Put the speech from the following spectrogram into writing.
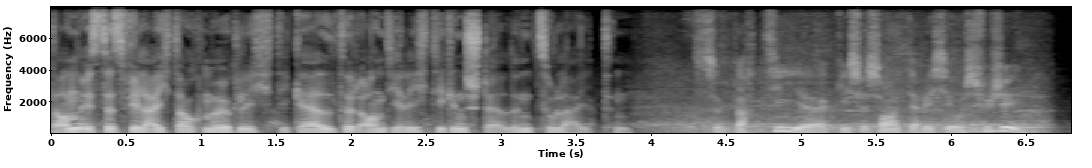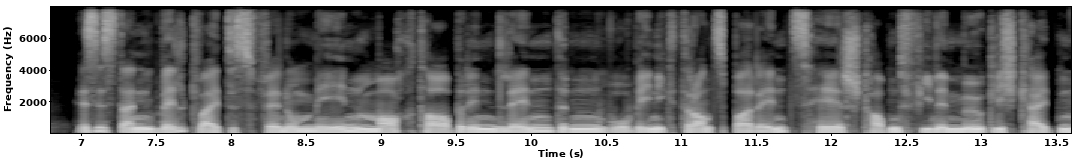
Dann ist es vielleicht auch möglich, die Gelder an die richtigen Stellen zu leiten. Ce parti euh, qui se sont intéressés au sujet. Es ist ein weltweites Phänomen. Machthaber in Ländern, wo wenig Transparenz herrscht, haben viele Möglichkeiten,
